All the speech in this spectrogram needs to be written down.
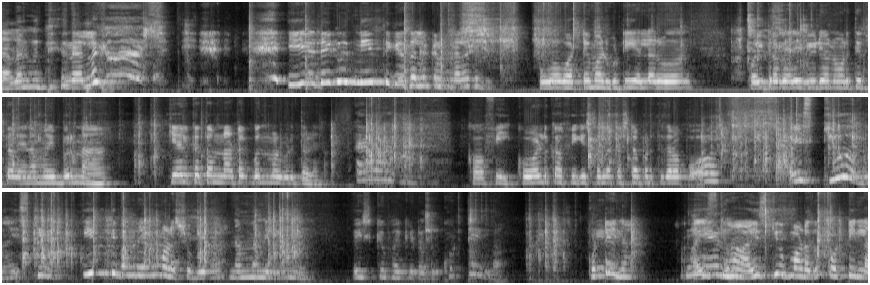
ನಲಗುದ್ದಿ ನಲಗು ಈ ಎದೆಗೂ ನೀರು ತೆಗಿಯೋದಲ್ಲ ಕಣ ನಲಗುದ್ದಿ ಹೂವ ಹೊಟ್ಟೆ ಮಾಡ್ಬಿಟ್ಟು ಎಲ್ಲರೂ ಪವಿತ್ರ ಬೇರೆ ವಿಡಿಯೋ ನೋಡ್ತಿರ್ತಾಳೆ ನಮ್ಮ ಇಬ್ಬರನ್ನ ಕೇಳ್ಕತ್ತಮ್ಮ ನಾಟಕ ಬಂದ್ ಮಾಡ್ಬಿಡ್ತಾಳೆ. ಕಾಫಿ ಕೋಲ್ಡ್ ಕಾಫಿಗೆ ಇಷ್ಟೆಲ್ಲ ಕಷ್ಟಪಡ್ತಿದ್ದಾಳಪ್ಪ ಐಸ್ ಕ್ಯೂಬ್ ಐಸ್ ಕ್ಯೂಬ್ ಈ ರೀತಿ ಬಂದ್ರೆ ಹೆಂಗೆ ಮಾಡೋ ಶುಭ ನಮ್ಮನೇಲಿ ಐಸ್ ಕ್ಯೂಬ್ ಹಾಕಿಡೋದು ಕೊಟ್ಟೇ ಇಲ್ಲ. ಕೊಟ್ಟೇ ಇಲ್ಲ ಐಸ್ ಹಾಂ ಐಸ್ ಕ್ಯೂಬ್ ಮಾಡೋದು ಕೊಟ್ಟಿಲ್ಲ.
